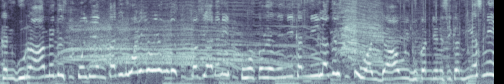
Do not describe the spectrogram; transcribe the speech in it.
ikan gurame guys. Itu yang tadi. Itu yang guys, masih ada nih. Wah, kalau yang ini ikan nila guys. Wadidaw, bukan jenis ikan hias nih.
